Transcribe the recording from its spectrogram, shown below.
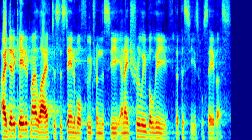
I dedicated my life to sustainable food from the sea, and I truly believe that the seas will save us.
